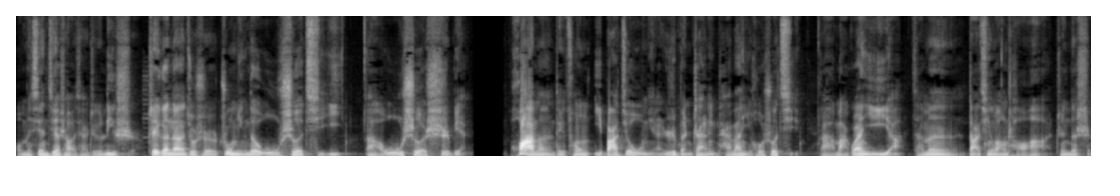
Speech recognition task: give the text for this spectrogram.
我们先介绍一下这个历史。这个呢，就是著名的雾社起义。啊，雾社事变，话呢得从一八九五年日本占领台湾以后说起啊。马关一役啊，咱们大清王朝啊，真的是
